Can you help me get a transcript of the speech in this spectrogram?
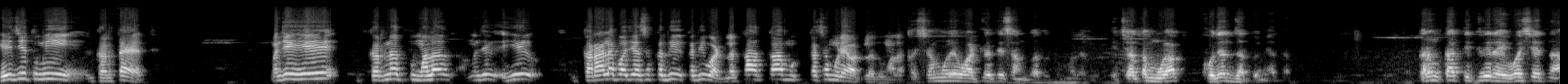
हे जे तुम्ही करतायत म्हणजे हे करणं तुम्हाला म्हणजे हे करायला पाहिजे असं कधी कधी वाटलं? का का कशामुळे वाटलं तुम्हाला? कशामुळे वाटलं ते सांगतो आता तुम्हाला याच्या आता मुळात खोद्यात जातो मी आता. कारण का तिथले रहिवासी आहेत ना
